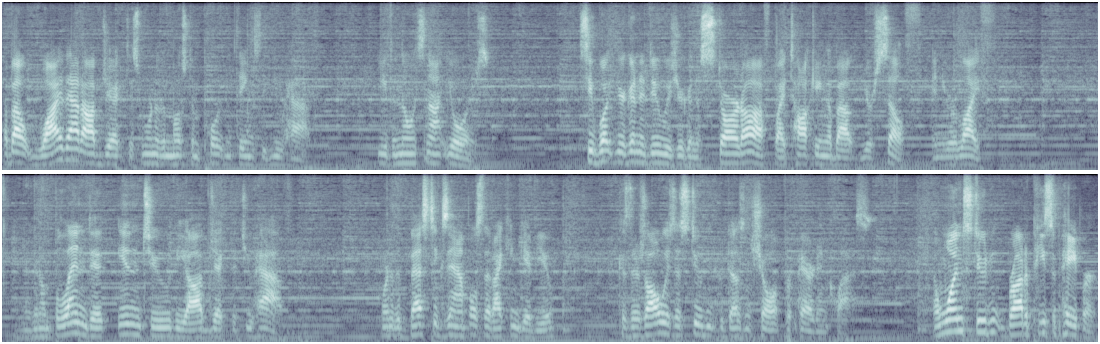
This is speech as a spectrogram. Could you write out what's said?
about why that object is one of the most important things that you have, even though it's not yours. See, what you're going to do is you're going to start off by talking about yourself and your life. And you're going to blend it into the object that you have. One of the best examples that I can give you, because there's always a student who doesn't show up prepared in class. And one student brought a piece of paper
